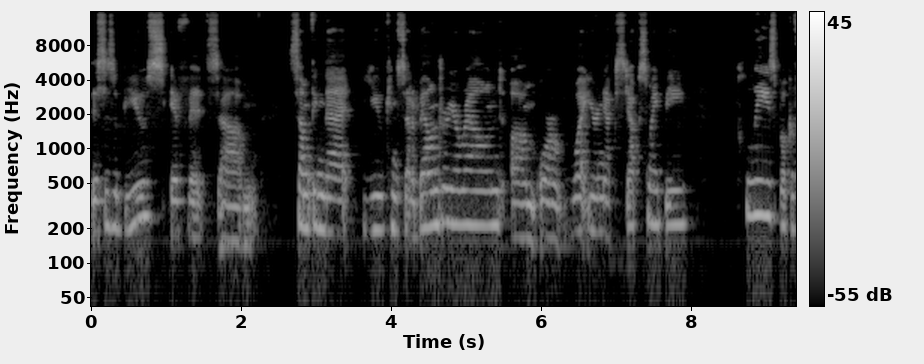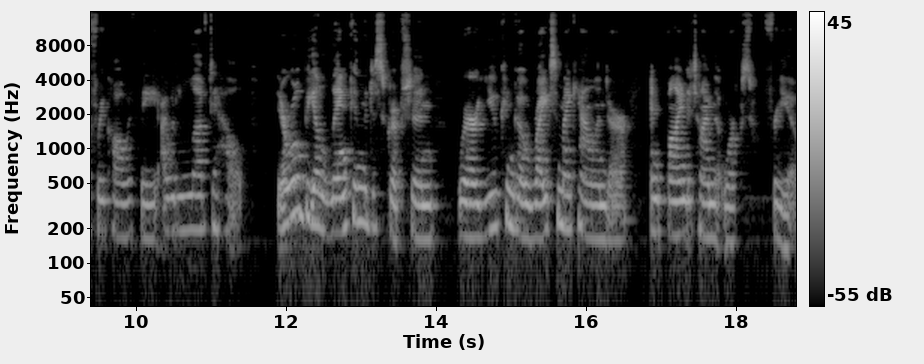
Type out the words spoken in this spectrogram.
this is abuse, if it's um, something that you can set a boundary around, um, or what your next steps might be, please book a free call with me. I would love to help. There will be a link in the description where you can go right to my calendar and find a time that works for you.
